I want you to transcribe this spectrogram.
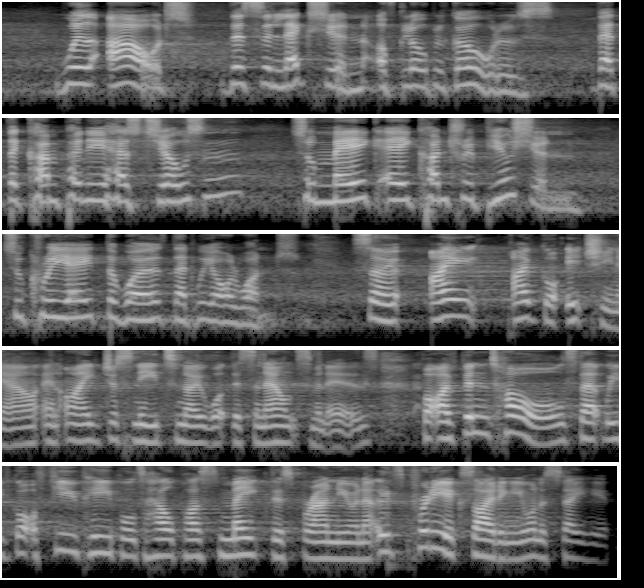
without the selection of global goals that the company has chosen to make a contribution to create the world that we all want. So I, I've got itchy now, and I just need to know what this announcement is. But I've been told that we've got a few people to help us make this brand new announcement. It's pretty exciting. You want to stay here.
